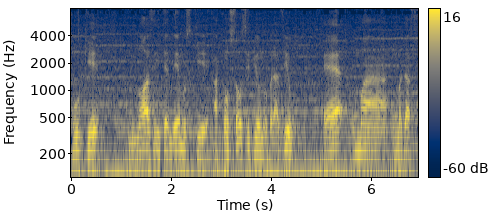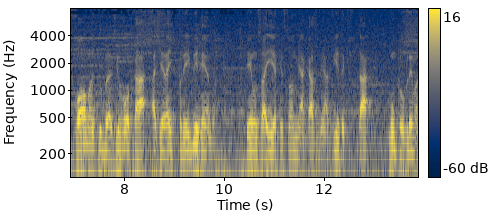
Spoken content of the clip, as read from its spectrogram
porque nós entendemos que a construção civil no Brasil é uma, uma das formas do Brasil voltar a gerar emprego e renda. Temos aí a questão da Minha Casa Minha Vida, que está com um problema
